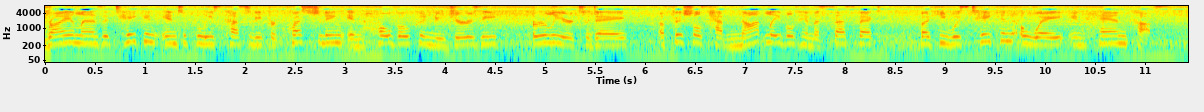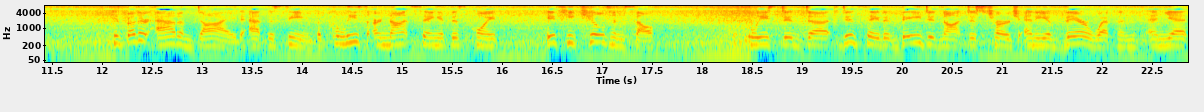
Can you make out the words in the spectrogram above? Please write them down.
Ryan Lanza taken into police custody for questioning in Hoboken, New Jersey earlier today. Officials have not labeled him a suspect, but he was taken away in handcuffs. His brother Adam died at the scene, but police are not saying at this point if he killed himself. Police did uh, did say that they did not discharge any of their weapons, and yet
